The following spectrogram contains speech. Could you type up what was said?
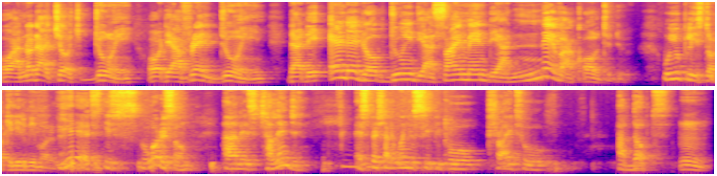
or another church doing or their friend doing that they ended up doing the assignment they are never called to do. Will you please talk a little bit more? Yes, it's worrisome and it's challenging, especially when you see people try to adopt Mm.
